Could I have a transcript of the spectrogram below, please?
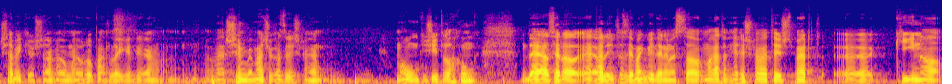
Semmiképp sem akarom Európát leírni a versenyben, már csak azért is, mert magunk is itt lakunk, de azért előtt azért megvédeném ezt a magát a kérdésfelvetést, mert Kína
